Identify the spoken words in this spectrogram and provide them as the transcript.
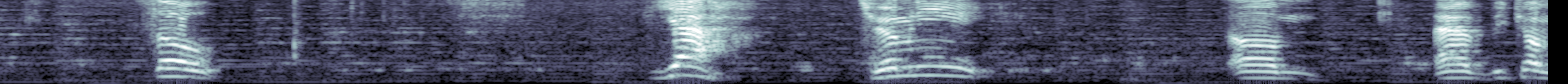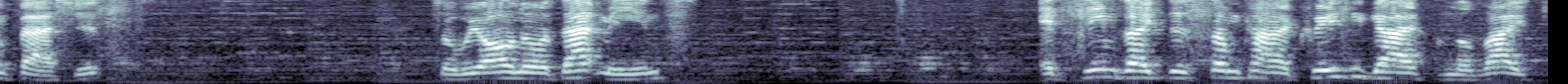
so, yeah, Germany um, have become fascist. So we all know what that means. It seems like there's some kind of crazy guy from the Reich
